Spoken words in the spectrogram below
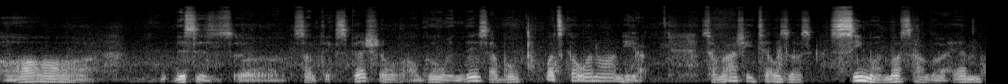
Ah, this is uh, something special. I'll go in this. I won't. What's going on here? So Rashi tells us, Simon Masalahem,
